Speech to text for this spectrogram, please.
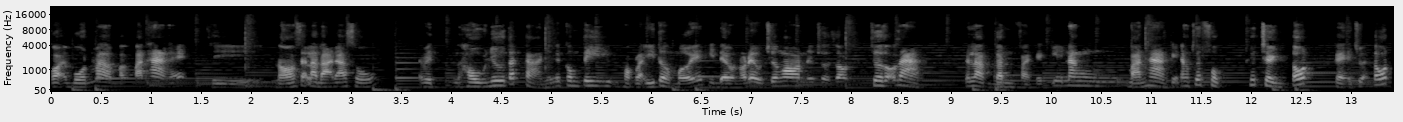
gọi vốn mà bằng bán hàng ấy thì nó sẽ là đại đa số tại vì hầu như tất cả những cái công ty hoặc là ý tưởng mới ấy, thì đều nó đều chưa ngon nên chưa rõ chưa rõ ràng nên là cần phải cái kỹ năng bán hàng kỹ năng thuyết phục thuyết trình tốt kể chuyện tốt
